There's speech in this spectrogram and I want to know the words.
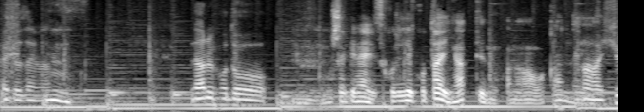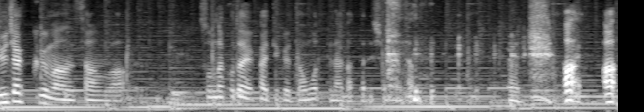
ありがとうございます。うん、なるほど。うん申し訳ないです。これで答えになってるのかな？わかんない。あヒュージャックマンさんは、そんな答えが返ってくるとは思ってなかったでしょうね、多分。はいあ、あ、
